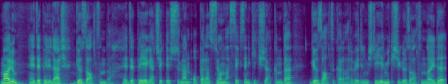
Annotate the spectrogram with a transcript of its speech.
Malum HDP'liler gözaltında. HDP'ye gerçekleştirilen operasyonla 82 kişi hakkında gözaltı kararı verilmişti. 20 kişi gözaltındaydı.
